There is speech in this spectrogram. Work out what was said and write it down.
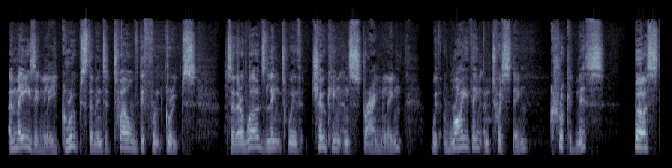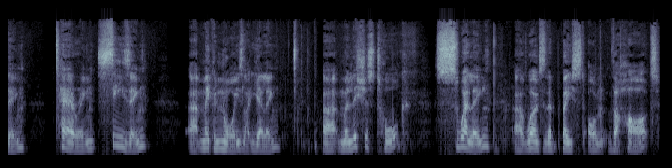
amazingly groups them into twelve different groups. So there are words linked with choking and strangling, with writhing and twisting, crookedness, bursting, tearing, seizing, uh, make a noise like yelling, uh, malicious talk, swelling, uh, words that are based on the heart,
